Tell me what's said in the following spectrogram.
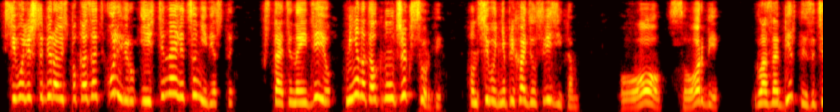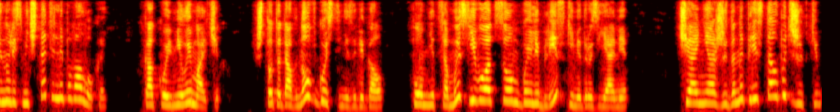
«Всего лишь собираюсь показать Оливеру истинное лицо невесты. Кстати, на идею меня натолкнул Джек Сорби. Он сегодня приходил с визитом». «О, Сорби!» Глаза Берты затянулись мечтательной поволокой. «Какой милый мальчик! Что-то давно в гости не забегал. Помнится, мы с его отцом были близкими друзьями. Чай неожиданно перестал быть жидким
